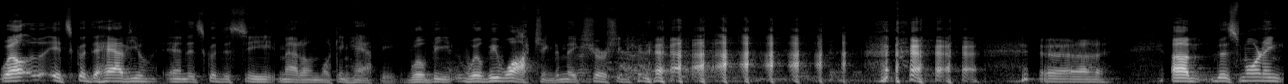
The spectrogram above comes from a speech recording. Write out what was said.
Well, it's good to have you, and it's good to see Madeline looking happy. We'll be, we'll be watching to make sure she can. uh, um, this morning,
